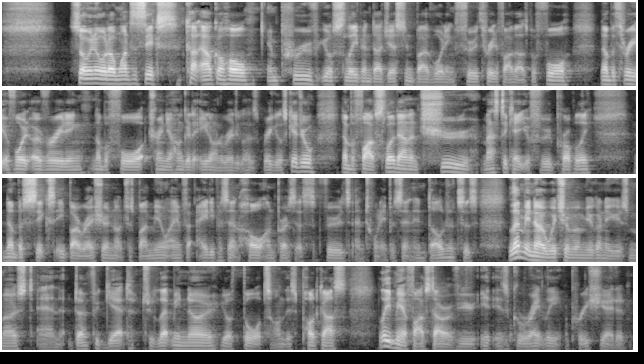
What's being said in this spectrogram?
So, in order one to six, cut alcohol, improve your sleep and digestion by avoiding food three to five hours before. Number three, avoid overeating. Number four, train your hunger to eat on a regular, regular schedule. Number five, slow down and chew, masticate your food properly. Number six, eat by ratio, not just by meal. Aim for 80% whole unprocessed foods and 20% indulgences. Let me know which of them you're going to use most. And don't forget to let me know your thoughts on this podcast. Leave me a five star review, it is greatly appreciated.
